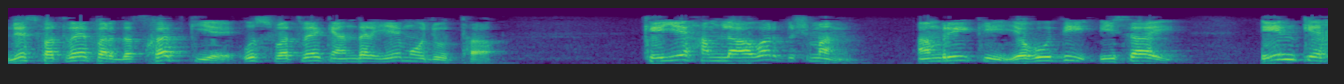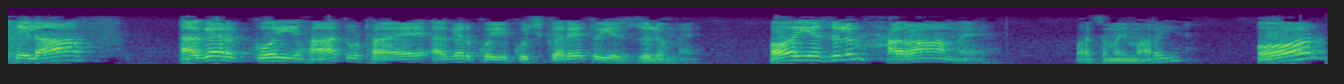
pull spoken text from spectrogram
جس فتوے پر دستخط کیے، اس فتوے کے اندر یہ موجود تھا کہ یہ حملہ دشمن، امریکی، یہودی، عیسائی، ان کے خلاف اگر کوئی ہاتھ اٹھائے، اگر کوئی کچھ کرے تو یہ ظلم ہے۔ اور یہ ظلم حرام ہے۔ بات سمجھ میں آ رہی ہے؟ اور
